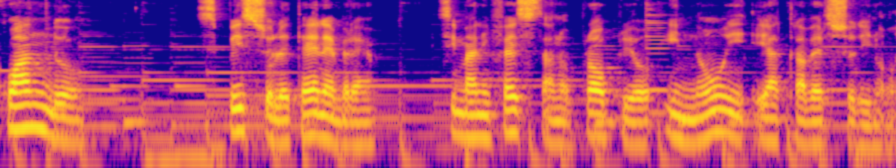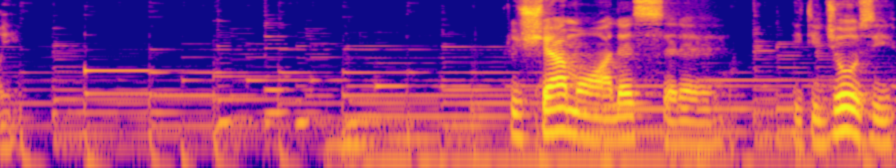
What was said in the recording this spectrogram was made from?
quando spesso le tenebre si manifestano proprio in noi e attraverso di noi? Riusciamo ad essere litigiosi,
